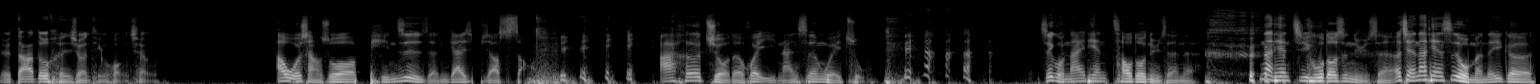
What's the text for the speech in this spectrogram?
因为大家都很喜欢听黄腔。啊，我想说平日人应该是比较少。啊，喝酒的会以男生为主，结果那一天超多女生的，那天几乎都是女生，而且那天是我们的一个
